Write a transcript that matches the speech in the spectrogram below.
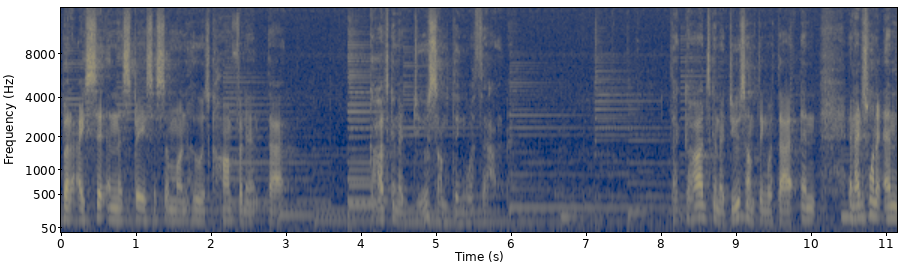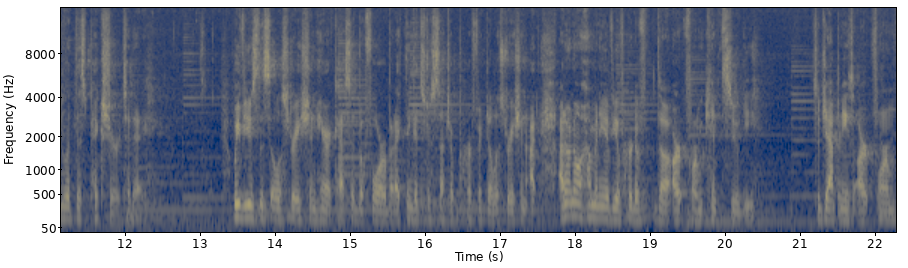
But I sit in this space as someone who is confident that God's going to do something with that. That God's going to do something with that. And, and I just want to end with this picture today. We've used this illustration here at Kesed before, but I think it's just such a perfect illustration. I, I don't know how many of you have heard of the art form kintsugi. It's a Japanese art form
